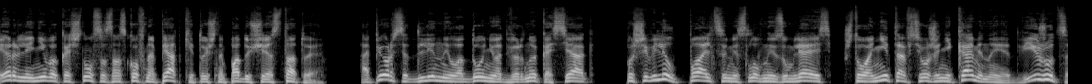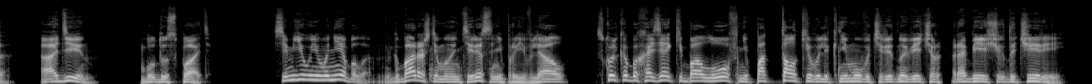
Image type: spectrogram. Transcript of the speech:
Эр лениво качнулся с носков на пятки, точно падающая статуя. Оперся длинной ладонью о дверной косяк, пошевелил пальцами, словно изумляясь, что они-то все же не каменные, движутся. Один. Буду спать. Семьи у него не было, к барышням он интереса не проявлял. Сколько бы хозяйки балов не подталкивали к нему в очередной вечер робеющих дочерей.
